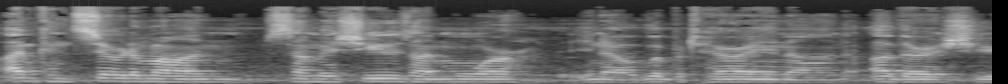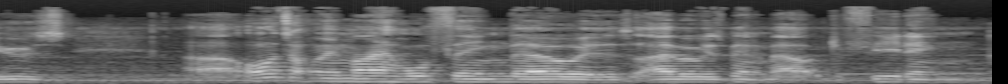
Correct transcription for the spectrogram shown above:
I'm conservative on some issues. I'm more you know libertarian on other issues. Uh, ultimately, my whole thing though is I've always been about defeating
